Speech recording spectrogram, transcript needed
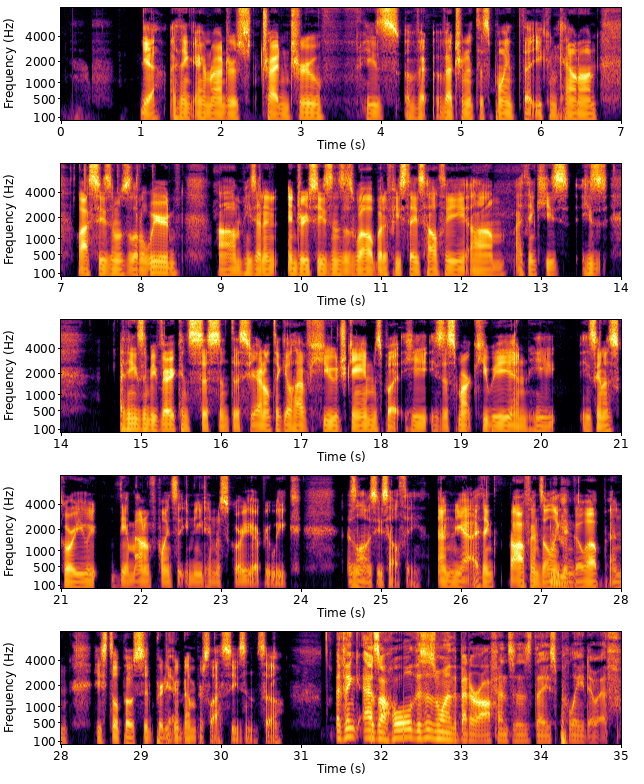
Yeah, I think Aaron Rodgers, tried and true. He's a, ve- a veteran at this point that you can count on. Last season was a little weird. Um, he's had in- injury seasons as well, but if he stays healthy, um, I think he's he's I think he's going to be very consistent this year. I don't think he'll have huge games, but he he's a smart QB and he he's going to score you the amount of points that you need him to score you every week as long as he's healthy. And yeah, I think the offense only mm-hmm. can go up and he still posted pretty yeah. good numbers last season. So I think as a whole this is one of the better offenses that he's played with.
